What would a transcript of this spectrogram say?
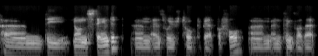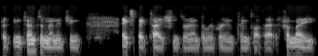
um, the non-standard, um, as we've talked about before, um, and things like that. But in terms of managing expectations around delivery and things like that, for me,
